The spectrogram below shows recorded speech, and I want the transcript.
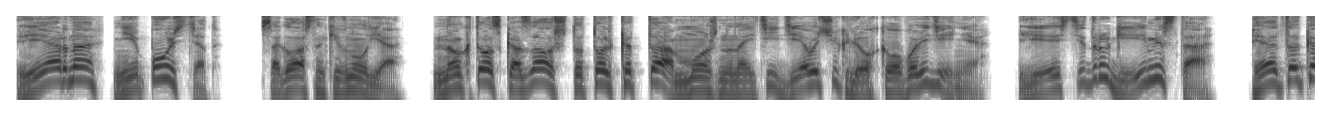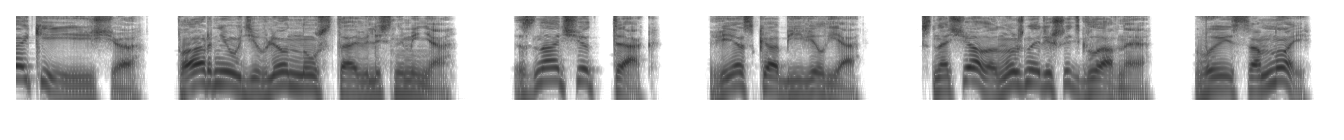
«Верно, не пустят», — согласно кивнул я. «Но кто сказал, что только там можно найти девочек легкого поведения? Есть и другие места». «Это какие еще?» Парни удивленно уставились на меня. «Значит так», — веско объявил я. «Сначала нужно решить главное. Вы со мной?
